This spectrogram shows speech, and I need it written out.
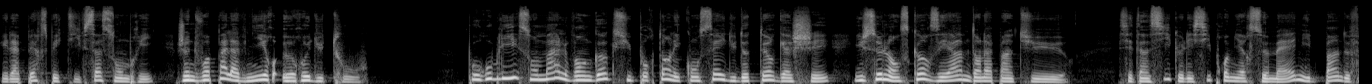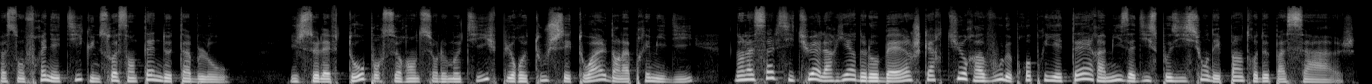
Et la perspective s'assombrit, je ne vois pas l'avenir heureux du tout. Pour oublier son mal, Van Gogh suit pourtant les conseils du docteur Gachet, il se lance corps et âme dans la peinture. C'est ainsi que les six premières semaines, il peint de façon frénétique une soixantaine de tableaux. Il se lève tôt pour se rendre sur le motif, puis retouche ses toiles dans l'après-midi. Dans la salle située à l'arrière de l'auberge qu'Arthur Ravoux, le propriétaire, a mise à disposition des peintres de passage.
